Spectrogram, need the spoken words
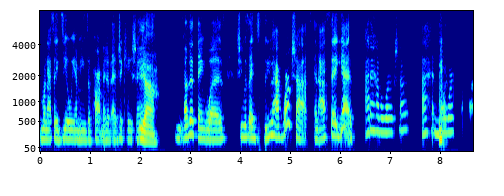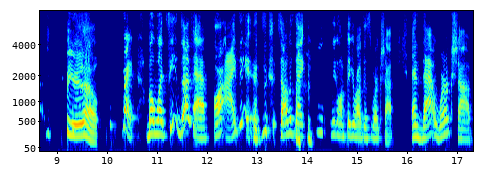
when I say DOE, I mean Department of Education. Yeah. The other thing was, she was like, "Do you have workshops?" And I said, "Yes." I didn't have a workshop. I had no workshop. Figure it out. Right. But what he does have are ideas. So I was like, we're going to figure out this workshop. And that workshop,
